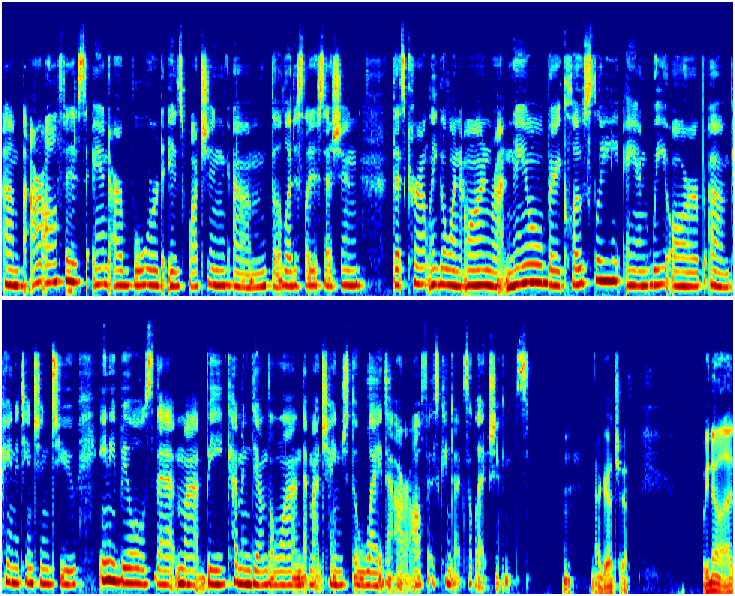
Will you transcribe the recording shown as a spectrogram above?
Um, but our office and our board is watching um, the legislative session that's currently going on right now very closely, and we are um, paying attention to any bills that might be coming down the line that might change the way that our office conducts elections. Hmm, I gotcha. We know uh,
